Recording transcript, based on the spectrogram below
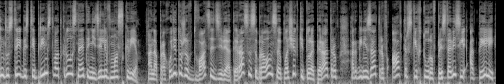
индустрии гостеприимства открылась на этой неделе в Москве. Она проходит уже в 29 раз и собрала на своей площадке туроператоров, организаторов авторских туров, представителей отелей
